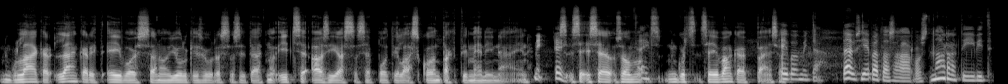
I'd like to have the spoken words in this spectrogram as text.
niin kun lääkär, lääkärit ei voi sanoa julkisuudessa sitä, että no itse asiassa se potilaskontakti meni näin. Niin, ei. Se, se, se, on, ei. Niin kun, se ei vaan käy päinsä. Ei voi mitään. Täysin epätasa-arvoiset narratiivit.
